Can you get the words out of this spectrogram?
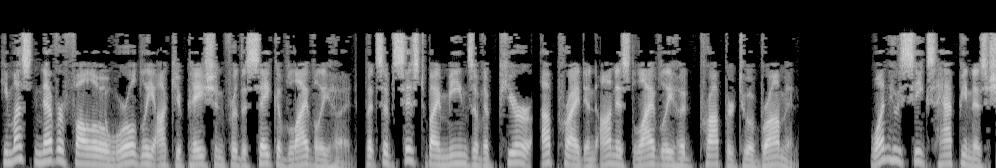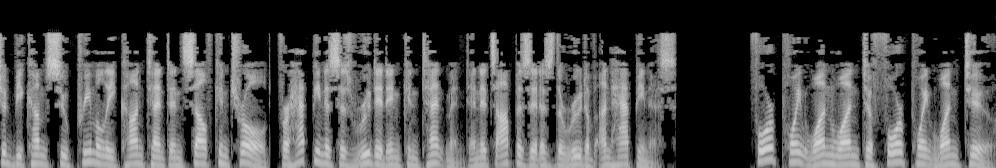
He must never follow a worldly occupation for the sake of livelihood, but subsist by means of a pure, upright and honest livelihood proper to a Brahmin. One who seeks happiness should become supremely content and self-controlled, for happiness is rooted in contentment and its opposite is the root of unhappiness. 4.11 to 4.12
